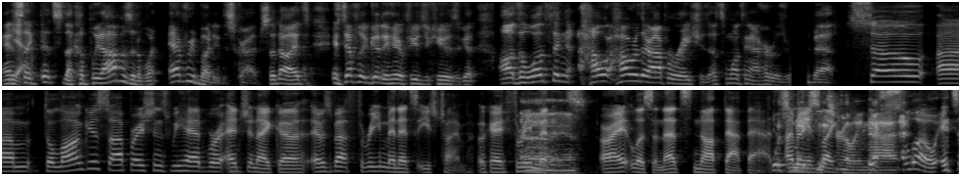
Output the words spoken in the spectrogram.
And it's like that's the complete opposite of what everybody describes. So no, it's it's definitely good to hear Fuji Q is good. Uh the one thing how how are their operations? That's the one thing I heard was really bad. So, um, the longest operations we had were Eejanaika. It was about three minutes each time. Okay, three Oh, minutes. All right, listen, that's not that bad. Which I mean, makes It's like really not. it's slow. It's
